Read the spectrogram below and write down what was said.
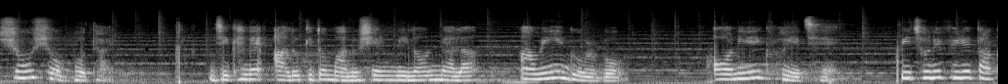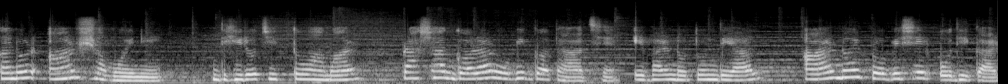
সুসভ্যতায়। যেখানে আলোকিত মানুষের মিলন মেলা আমিই গড়ব। অনেক হয়েছে। পিছনে ফিরে তাকানোর আর সময় নেই। ধীরচিত্ত আমার, প্রাসাদ গড়ার অভিজ্ঞতা আছে। এবার নতুন দেয়াল, আর নয় প্রবেশের অধিকার।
